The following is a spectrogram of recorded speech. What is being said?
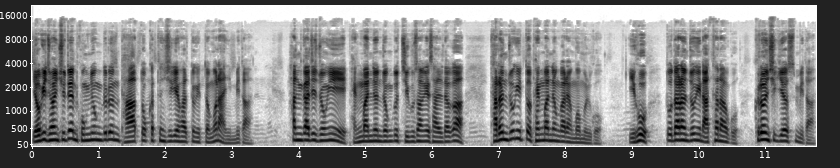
여기 전시된 공룡들은 다 똑같은 시기에 활동했던 건 아닙니다. 한 가지 종이 100만 년 정도 지구상에 살다가 다른 종이 또 100만 년가량 머물고 이후 또 다른 종이 나타나고 그런 시기였습니다.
